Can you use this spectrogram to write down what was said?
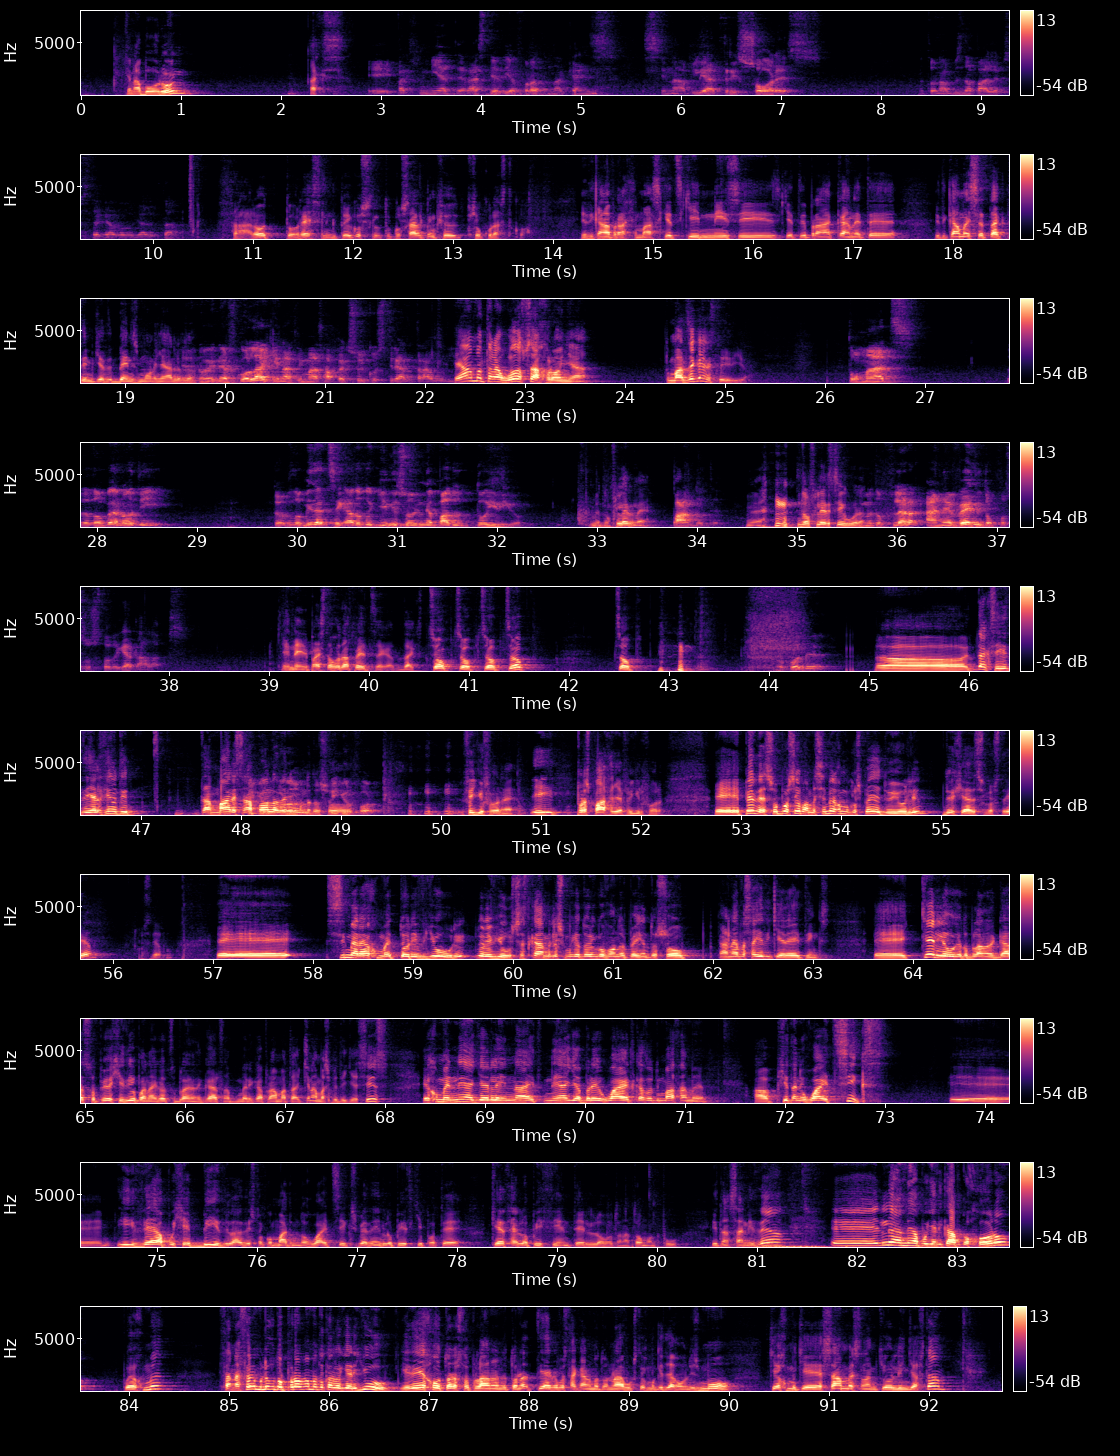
και να μπορούν. Εντάξει. Ε, υπάρχει μια τεράστια διαφορά του να κάνεις συναυλία τρεις ώρες με το να μπεις να παλέψεις 10-12 λεπτά. Θεωρώ ότι το wrestling το 20, το 20 λεπτό είναι πιο, πιο κουραστικό. Ειδικά να πρέπει να θυμάσαι και τις κινήσεις και τι πρέπει να κάνετε. Ειδικά άμα είσαι σε tag team και δεν μπαίνεις μόνο για ένα λεπτό. Ενώ είναι ευκολάκι να θυμάσαι απ' έξω 23 τραγούδια. Ε, άμα τραγουδά τόσα χρόνια, το ματζ δεν κάνεις το ίδιο. Το match, δεδομένου ότι το 70% των κινήσεων είναι πάντοτε το ίδιο. Με τον Φλερ, ναι. Πάντοτε. Ναι, με τον Φλερ σίγουρα. Με το φλερ ανεβαίνει το ποσοστό, δεν κατάλαβες. Ε, ναι, πάει στα 85%. Εντάξει, τσοπ, τσοπ, τσοπ, τσοπ. Τσοπ. Οπότε, Ε, εντάξει, η αλήθεια είναι ότι τα μ' άρεσε να πάω, αλλά δεν ήμουν τόσο. Figure four. Figure 4, ναι. Ή προσπάθεια για figure 4. Ε, Παιδες, όπως είπαμε, σήμερα έχουμε 25 του Ιούλη 2023. 23 αυτό. ε, σήμερα έχουμε το review. Το review. Ουσιαστικά θα μιλήσουμε για το Ring of Honor που έγινε το show. Ανέβασα ήδη και ratings. Ε, και λίγο για το Planet Guts, το οποίο έχει δύο πανάγια στο Planet Guts, να πούμε μερικά πράγματα και να μας πείτε κι εσείς. Έχουμε νέα για LA Knight, νέα για Bray Wyatt, καθότι μάθαμε α, ποιοι ήταν οι White Six. Ε, η ιδέα που είχε μπει δηλαδή στο κομμάτι με το White Six, που δεν υλοποιήθηκε ποτέ και δεν θα υλοποιηθεί εν τέλει λόγω των ατόμων που ήταν σαν ιδέα. Ε, λίγα νέα από γενικά από το χώρο που έχουμε. Θα αναφέρουμε λίγο το πρόγραμμα του καλοκαιριού, γιατί έχω τώρα στο πλάνο το, τι ακριβώς θα κάνουμε τον Αύγουστο. Έχουμε και διαγωνισμό και έχουμε και SummerSlam και All In και αυτά.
